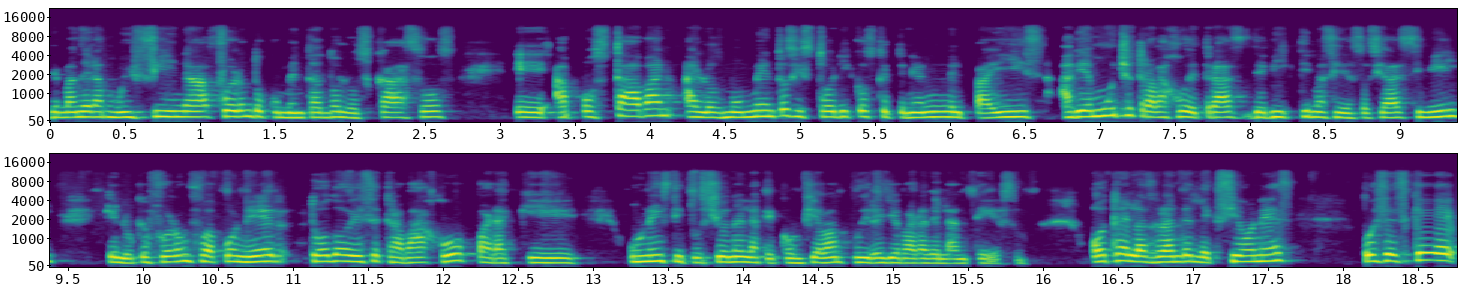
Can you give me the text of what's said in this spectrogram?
de manera muy fina, fueron documentando los casos, eh, apostaban a los momentos históricos que tenían en el país. Había mucho trabajo detrás de víctimas y de sociedad civil, que lo que fueron fue a poner todo ese trabajo para que una institución en la que confiaban pudiera llevar adelante eso. Otra de las grandes lecciones, pues es que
